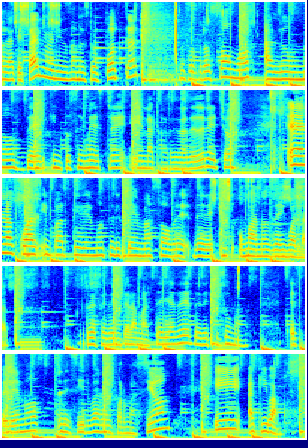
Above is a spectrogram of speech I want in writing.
Hola, ¿qué tal? Bienvenidos a nuestro podcast. Nosotros somos alumnos del quinto semestre en la carrera de Derecho, en la cual impartiremos el tema sobre derechos humanos de igualdad, referente a la materia de derechos humanos. Esperemos les sirva la información y aquí vamos.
